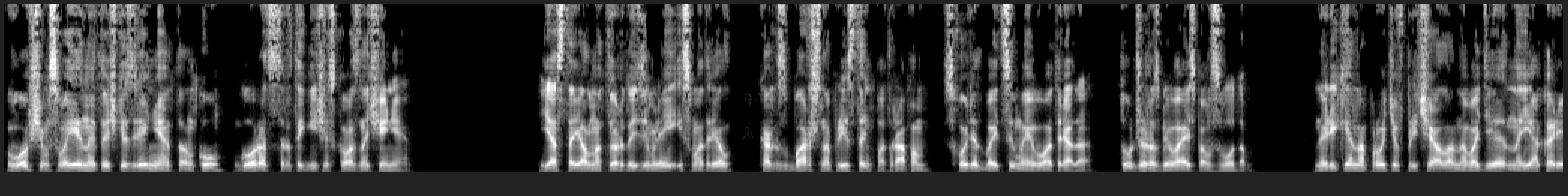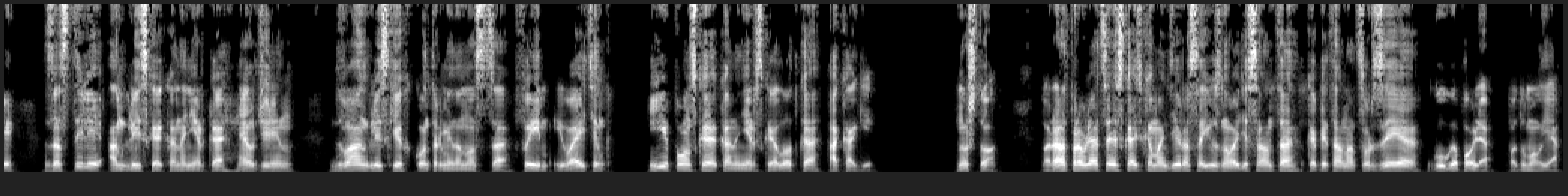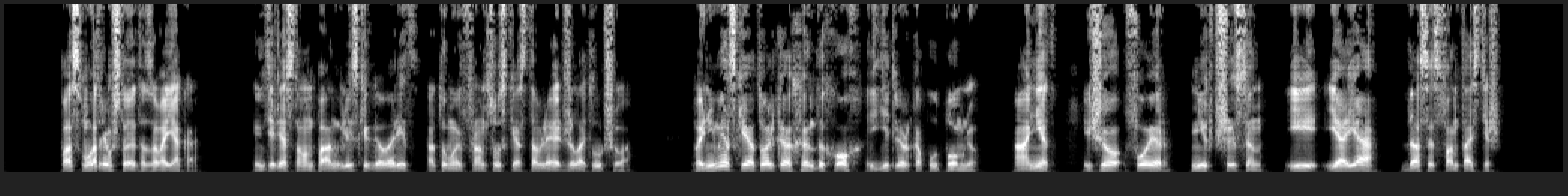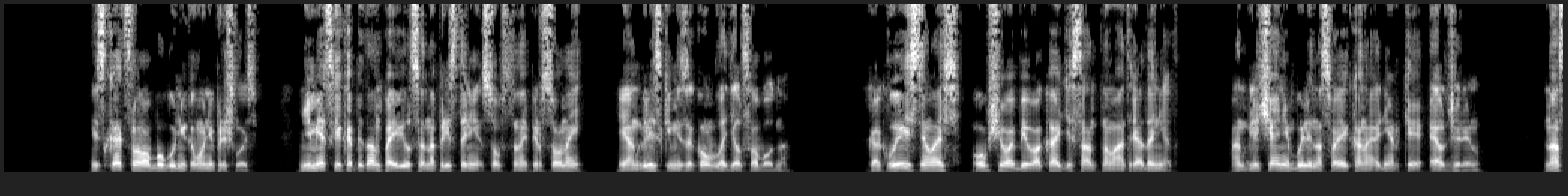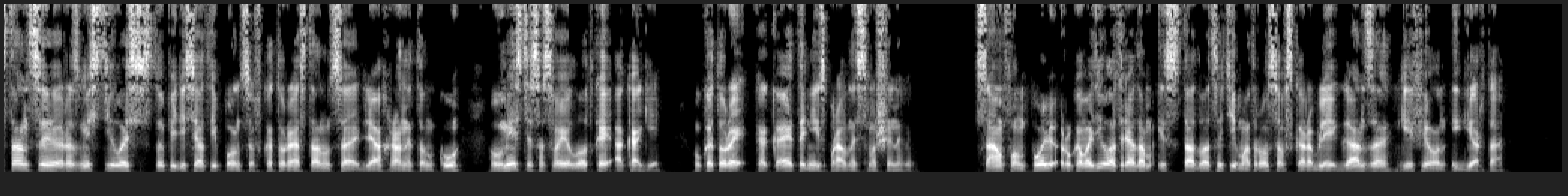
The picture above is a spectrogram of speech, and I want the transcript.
В общем, с военной точки зрения, Танку – город стратегического значения. Я стоял на твердой земле и смотрел, как с барж на пристань по трапам сходят бойцы моего отряда, тут же разбиваясь по взводам. На реке напротив причала, на воде, на якоре застыли английская канонерка Элджерин, два английских контрминоносца Фейм и Вайтинг и японская канонерская лодка Акаги. Ну что, пора отправляться искать командира союзного десанта, капитана Цурзея Гуга Поля, подумал я. Посмотрим, что это за вояка. Интересно, он по-английски говорит, а то мой французский оставляет желать лучшего. По-немецки я только Хендехох и Гитлер Капут помню. А, нет, еще Фойер, Нихтшисен и Я-Я, Das ist fantastisch. Искать, слава богу, никому не пришлось. Немецкий капитан появился на пристани собственной персоной и английским языком владел свободно. Как выяснилось, общего бивака десантного отряда нет. Англичане были на своей канонерке «Элджерин». На станции разместилось 150 японцев, которые останутся для охраны Тонку вместе со своей лодкой «Акаги», у которой какая-то неисправность с машинами. Сам фон Поль руководил отрядом из 120 матросов с кораблей «Ганза», «Гефион» и «Герта».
